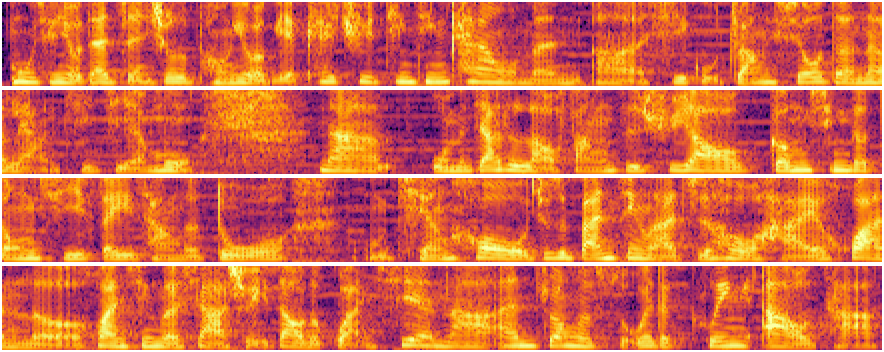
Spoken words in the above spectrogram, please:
目前有在整修的朋友也可以去听听看我们啊矽谷装修的那两集节目。那我们家是老房子，需要更新的东西非常的多。我们前后就是搬进来之后，还换了换新了下水道的管线啊，安装了所谓的 clean out 啊。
